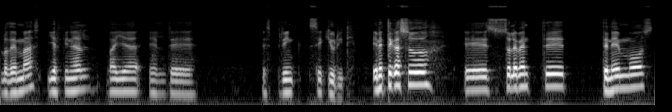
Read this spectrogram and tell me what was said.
los demás y al final vaya el de Spring Security. En este caso, eh, solamente tenemos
